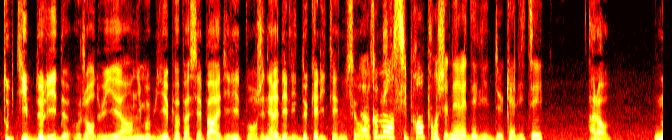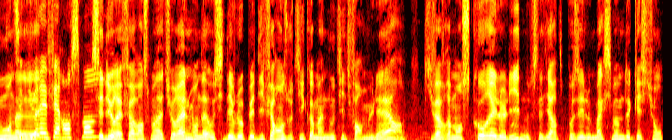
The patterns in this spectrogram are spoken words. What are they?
tout type de lead aujourd'hui en immobilier peut passer par Edilid pour générer des leads de qualité. Nous, Alors comment on s'y prend pour générer des leads de qualité? Alors nous on a C'est du référencement C'est du référencement naturel, mais on a aussi développé différents outils comme un outil de formulaire qui va vraiment scorer le lead, c'est-à-dire poser le maximum de questions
